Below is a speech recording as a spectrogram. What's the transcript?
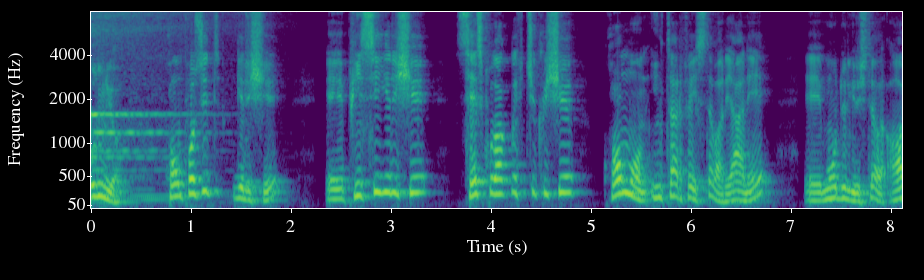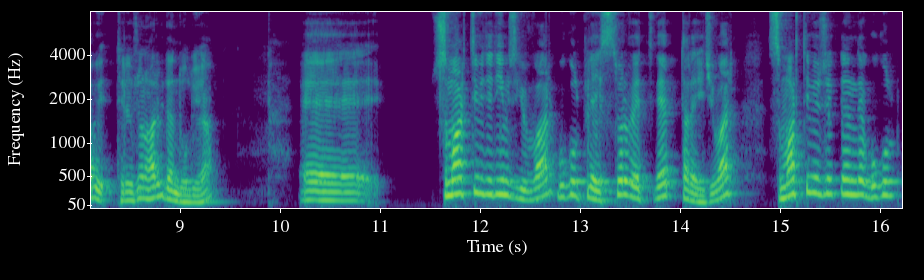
bulunuyor. Kompozit girişi, e, PC girişi, ses kulaklık çıkışı, Common Interface de var. Yani e, modül girişi de var. Abi televizyon harbiden dolu ya. E, Smart TV dediğimiz gibi var. Google Play Store ve web tarayıcı var. Smart TV özelliklerinde Google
